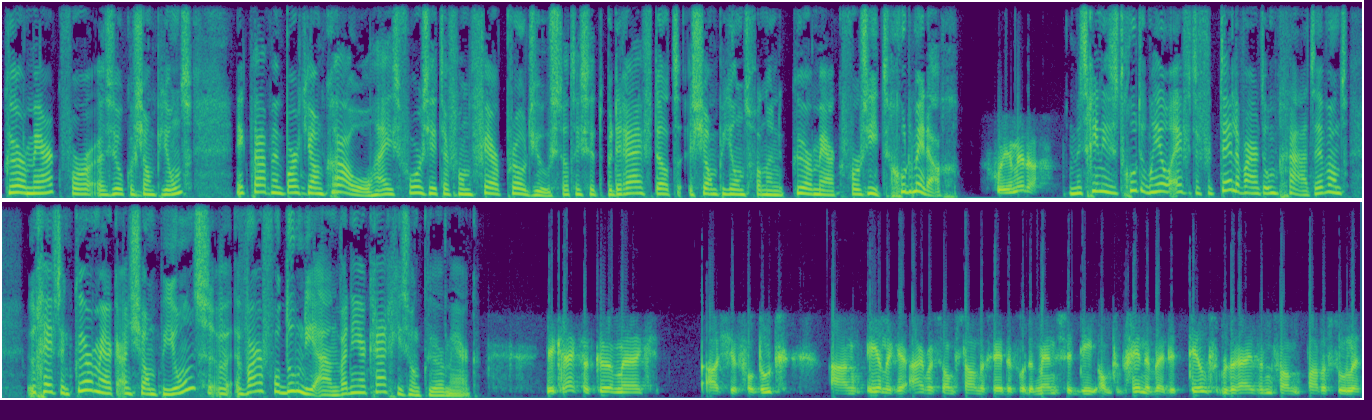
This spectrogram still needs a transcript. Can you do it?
keurmerk voor uh, zulke champignons. Ik praat met Bart-Jan Krauwel. Hij is voorzitter van Fair Produce. Dat is het bedrijf dat champignons van een keurmerk voorziet. Goedemiddag. Goedemiddag. Misschien is het goed om heel even te vertellen waar het om gaat. Hè? Want u geeft een keurmerk aan champignons. Waar voldoen die aan? Wanneer krijg je zo'n keurmerk? Je krijgt het keurmerk als je voldoet aan eerlijke arbeidsomstandigheden voor de mensen die om te beginnen bij de teeltbedrijven van paddenstoelen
